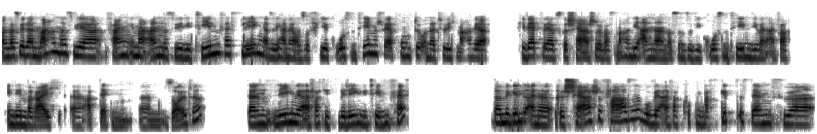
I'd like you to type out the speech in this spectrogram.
Und was wir dann machen, ist, wir fangen immer an, dass wir die Themen festlegen. Also wir haben ja unsere vier großen Themenschwerpunkte und natürlich machen wir viel Wettbewerbsrecherche, was machen die anderen, was sind so die großen Themen, die man einfach in dem Bereich äh, abdecken ähm, sollte. Dann legen wir einfach die, wir legen die Themen fest. Dann beginnt eine Recherchephase, wo wir einfach gucken, was gibt es denn für,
